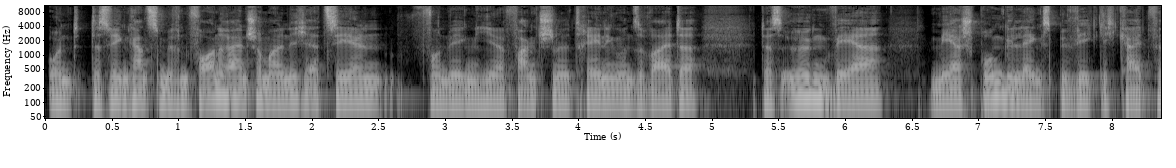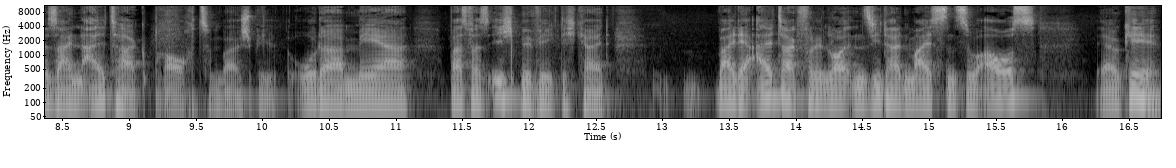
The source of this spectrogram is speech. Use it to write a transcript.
Und deswegen kannst du mir von vornherein schon mal nicht erzählen, von wegen hier Functional Training und so weiter, dass irgendwer mehr Sprunggelenksbeweglichkeit für seinen Alltag braucht zum Beispiel. Oder mehr, was weiß ich, Beweglichkeit. Weil der Alltag von den Leuten sieht halt meistens so aus, ja okay,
